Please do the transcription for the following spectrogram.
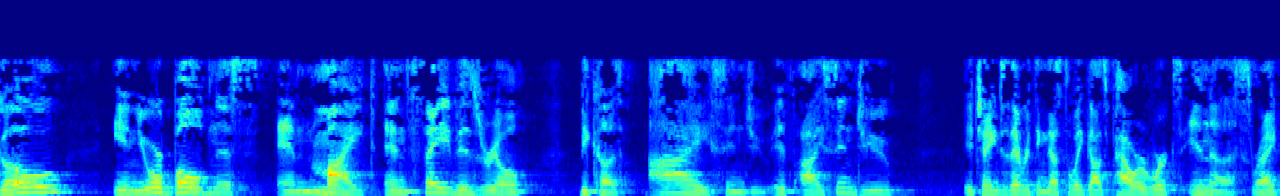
Go in your boldness and might and save Israel because I send you. If I send you, it changes everything. That's the way God's power works in us, right?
